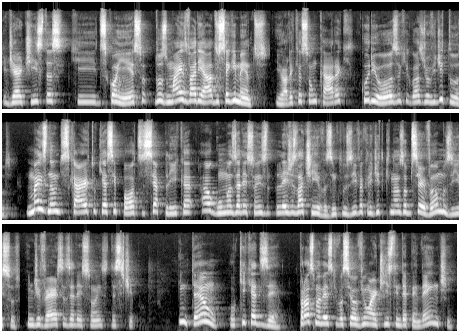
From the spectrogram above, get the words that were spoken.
de artistas que desconheço dos mais variados segmentos. E olha que eu sou um cara curioso que gosta de ouvir de tudo. Mas não descarto que essa hipótese se aplica a algumas eleições legislativas. Inclusive, acredito que nós observamos isso em diversas eleições desse tipo. Então, o que quer dizer? Próxima vez que você ouvir um artista independente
